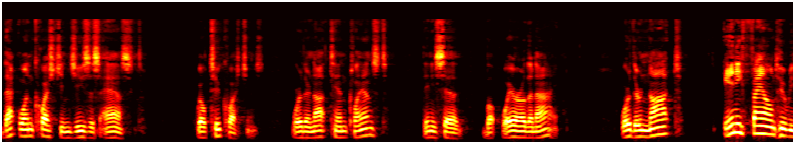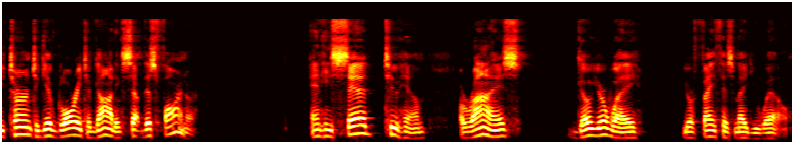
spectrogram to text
that one question Jesus asked, well, two questions. Were there not 10 cleansed? Then he said, But where are the nine? Were there not any found who returned to give glory to God except this foreigner? And he said to him, Arise, go your way, your faith has made you well.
